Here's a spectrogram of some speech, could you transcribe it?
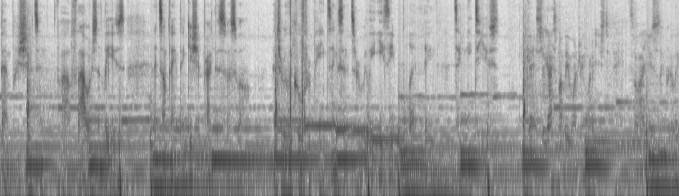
bamboo shoots and uh, flowers and leaves, and it's something I think you should practice as well. It's really cool for paintings and it's a really easy blending technique to use. Okay, so you guys might be wondering what I used to paint. So I use acrylic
